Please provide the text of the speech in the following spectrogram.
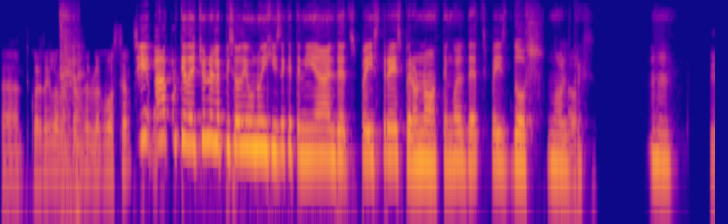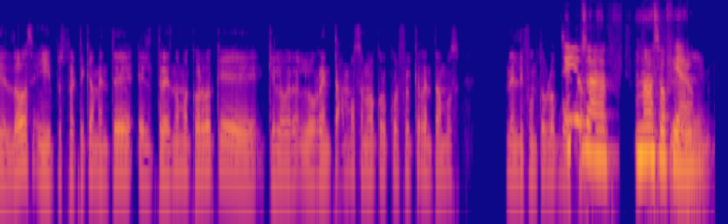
¿Te acuerdas que lo rentamos el blockbuster? Sí, ah, porque de hecho en el episodio 1 dijiste que tenía el Dead Space 3, pero no, tengo el Dead Space 2, no el 3. Sí, el 2, y pues prácticamente el 3 no me acuerdo que, que lo, lo, rentamos, o no me acuerdo cuál fue el que rentamos en el difunto blockbuster. Sí, o sea, una Sofía. Este,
